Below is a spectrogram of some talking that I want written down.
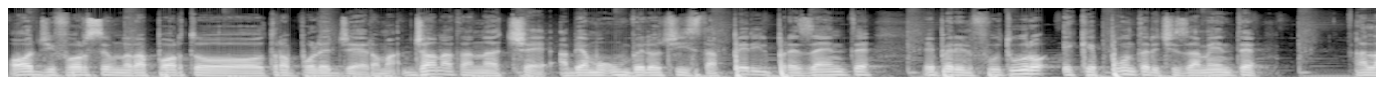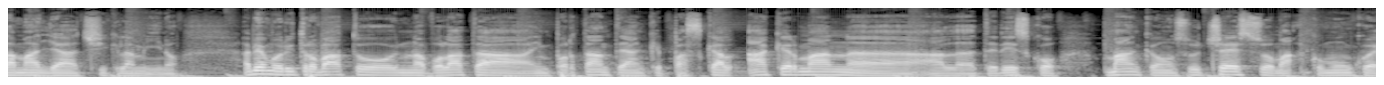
oggi forse un rapporto troppo leggero, ma Jonathan c'è, abbiamo un velocista per il presente e per il futuro e che punta decisamente alla maglia ciclamino. Abbiamo ritrovato in una volata importante anche Pascal Ackermann, eh, al tedesco manca un successo ma comunque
